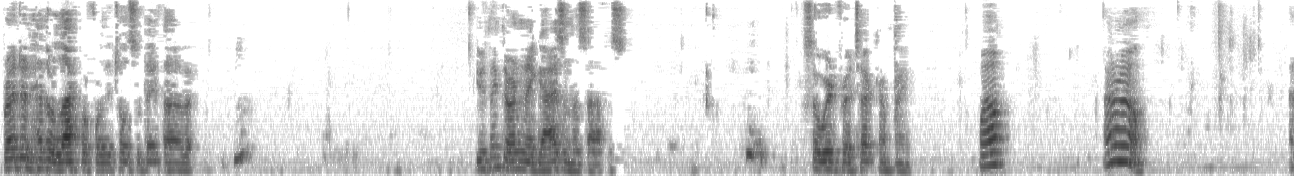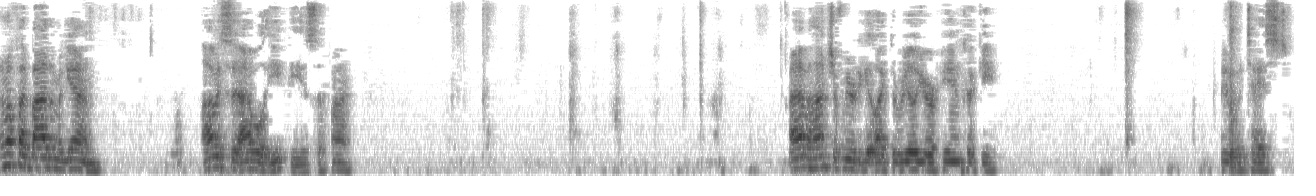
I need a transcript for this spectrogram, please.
Brenda and Heather left before they told us what they thought of it. You'd think there aren't any guys in this office. So weird for a tech company. Well, I don't know. I don't know if I'd buy them again. Obviously, I will eat these, so fine. I have a hunch if we were to get like the real European cookie, it would taste,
